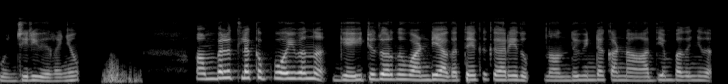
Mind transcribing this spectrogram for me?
പുഞ്ചിരി വിറഞ്ഞു. അമ്പലത്തിലൊക്കെ പോയി വന്ന് ഗേറ്റ് തുറന്ന് വണ്ടി അകത്തേക്ക് കയറിയതും നന്ദുവിന്റെ കണ്ണ് ആദ്യം പതിഞ്ഞത്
